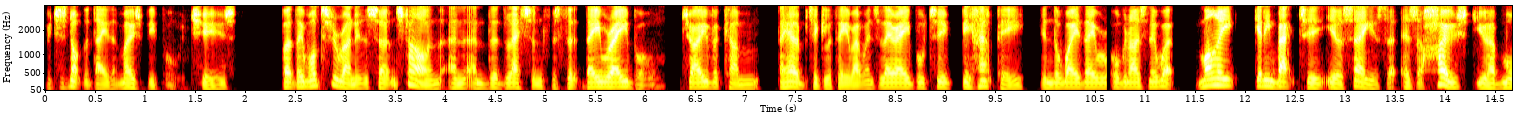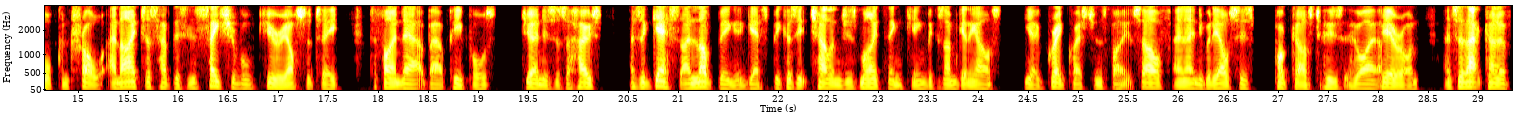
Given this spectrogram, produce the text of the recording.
which is not the day that most people would choose but they wanted to run it in a certain style. And, and, and the lesson was that they were able to overcome, they had a particular thing about Wednesday, they were able to be happy in the way they were organizing their work. My getting back to you saying is that as a host, you have more control. And I just have this insatiable curiosity to find out about people's journeys as a host. As a guest, I love being a guest because it challenges my thinking because I'm getting asked, you know, great questions by yourself and anybody else's podcast who's who I appear on. And so that kind of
